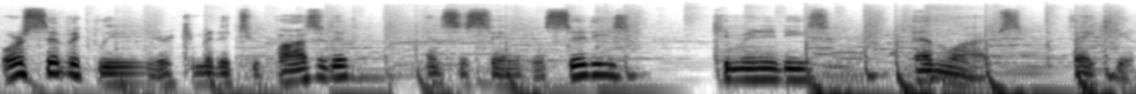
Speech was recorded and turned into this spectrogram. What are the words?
or civic leader committed to positive and sustainable cities, communities, and lives. Thank you.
